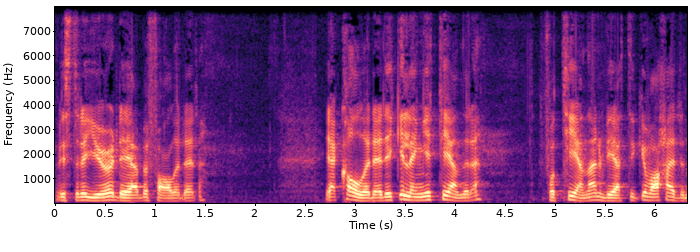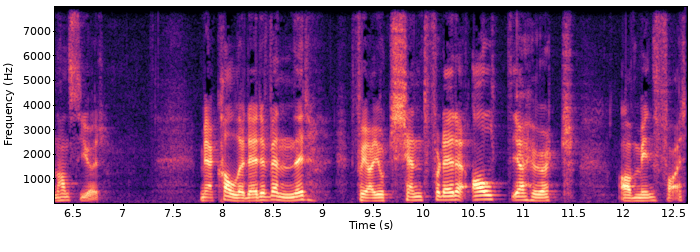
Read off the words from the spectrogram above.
hvis dere gjør det jeg befaler dere. Jeg kaller dere ikke lenger tjenere, for tjeneren vet ikke hva Herren hans gjør. Men jeg kaller dere venner, for jeg har gjort kjent for dere alt jeg har hørt av min far.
